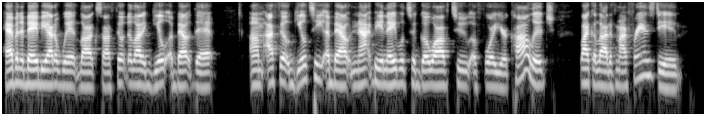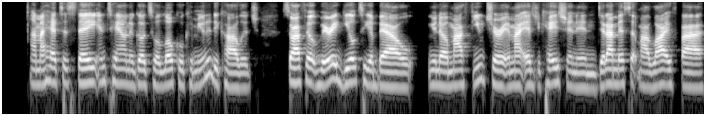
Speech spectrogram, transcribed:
having a baby out of wedlock. So I felt a lot of guilt about that. Um, I felt guilty about not being able to go off to a four year college like a lot of my friends did. Um, I had to stay in town and go to a local community college. So I felt very guilty about, you know, my future and my education. And did I mess up my life by,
